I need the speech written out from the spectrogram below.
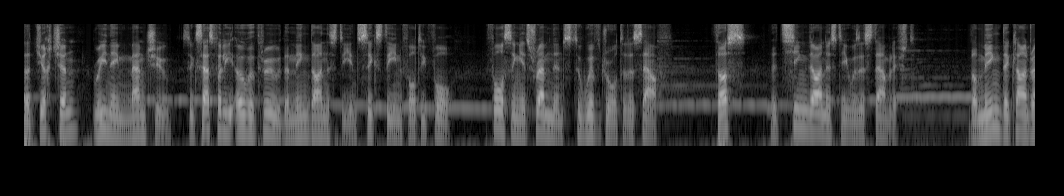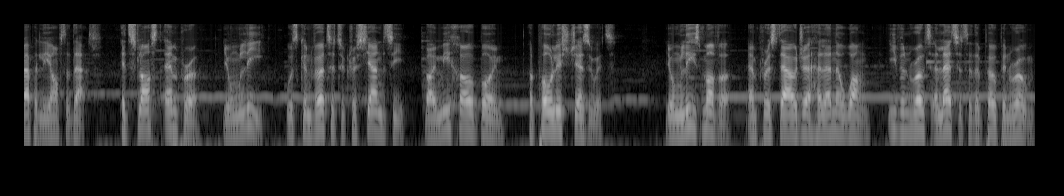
The Jurchen, renamed Manchu, successfully overthrew the Ming dynasty in 1644, forcing its remnants to withdraw to the south. Thus, the Qing dynasty was established. The Ming declined rapidly after that. Its last emperor, Yongli, was converted to Christianity by Michał Boym, a Polish Jesuit. Yongli's mother, Empress Dowager Helena Wang, even wrote a letter to the Pope in Rome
